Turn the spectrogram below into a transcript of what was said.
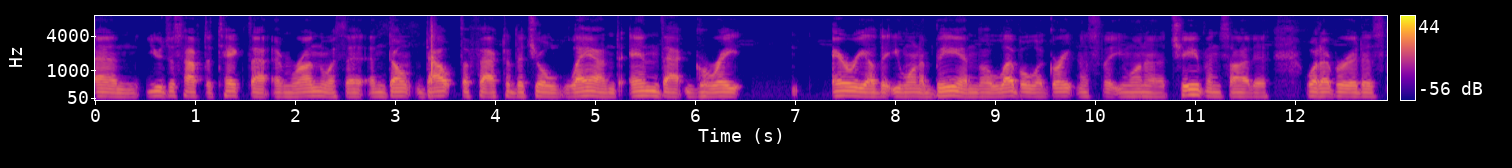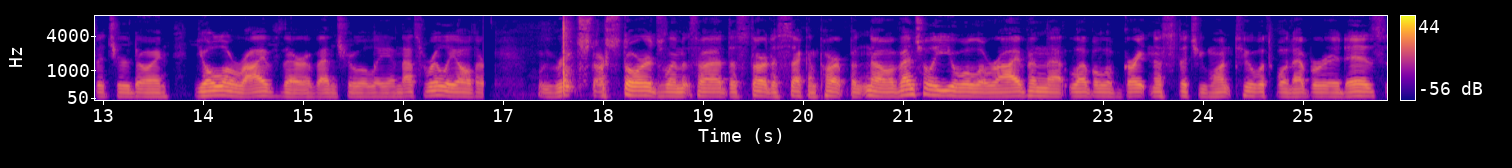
And you just have to take that and run with it and don't doubt the fact that you'll land in that great area that you want to be in, the level of greatness that you want to achieve inside it, whatever it is that you're doing, you'll arrive there eventually. And that's really all there. We reached our storage limit, so I had to start a second part. But no, eventually you will arrive in that level of greatness that you want to with whatever it is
